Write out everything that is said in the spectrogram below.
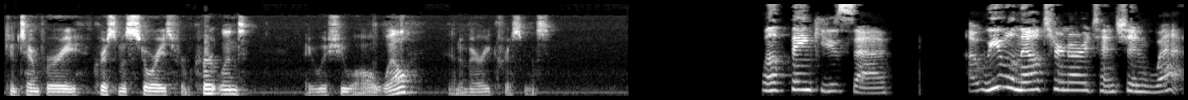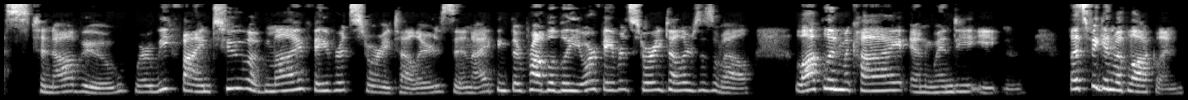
contemporary Christmas stories from Kirtland. I wish you all well and a Merry Christmas. Well, thank you, Seth. Uh, we will now turn our attention west to Nauvoo, where we find two of my favorite storytellers, and I think they're probably your favorite storytellers as well Lachlan Mackay and Wendy Eaton. Let's begin with Lachlan,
